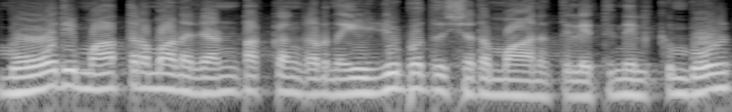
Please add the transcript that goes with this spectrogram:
മോദി മാത്രമാണ് രണ്ടക്കം കടന്ന് എഴുപത് ശതമാനത്തിൽ എത്തി നിൽക്കുമ്പോൾ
